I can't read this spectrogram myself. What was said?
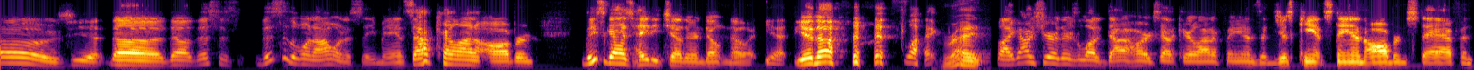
oh shit! No, no. This is this is the one I want to see, man. South Carolina, Auburn. These guys hate each other and don't know it yet. You know, it's like Right. like I'm sure there's a lot of diehard South Carolina fans that just can't stand Auburn staff and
